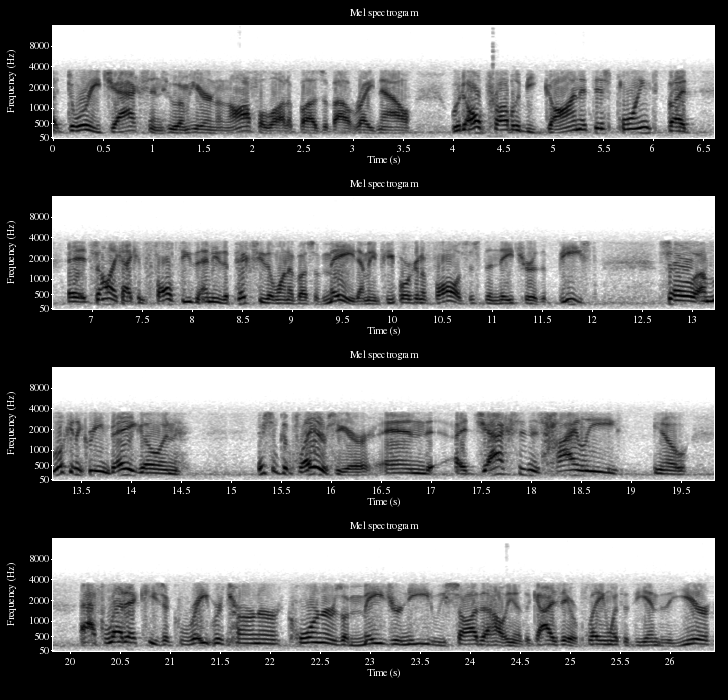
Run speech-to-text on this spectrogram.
Adoree Jackson, who I'm hearing an awful lot of buzz about right now, would all probably be gone at this point. But it's not like I can fault any of the picks either one of us have made. I mean, people are going to fall. It's just the nature of the beast. So I'm looking at Green Bay going, there's some good players here, and uh, Jackson is highly you know, athletic. He's a great returner. Corner is a major need. We saw the, how you know the guys they were playing with at the end of the year.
